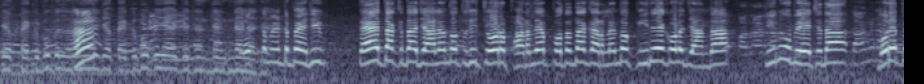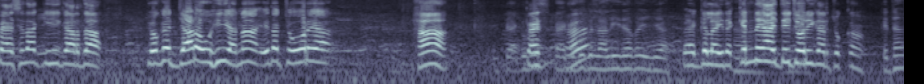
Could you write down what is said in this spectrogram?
ਜੇ ਪੈਗ ਬੁੱਕ ਲਾਉਂਦੇ ਜਾਂ ਪੈਗ ਬੁੱਕ ਜਾਂ ਜਦੋਂ ਦਿੰਦਾ ਨਾ ਇੱਕ ਮਿੰਟ ਭੈਣ ਜੀ ਤੈ ਤੱਕ ਦਾ ਜਾ ਲੈਂਦਾ ਤੁਸੀਂ ਚੋਰ ਫੜ ਲਿਆ ਪੁੱਤ ਤਾਂ ਕਰ ਲੈਂਦਾ ਕਿਹਦੇ ਕੋਲ ਜਾਂਦਾ ਕਿਹਨੂੰ ਵੇਚਦਾ ਮੋਰੇ ਪੈਸੇ ਦਾ ਕੀ ਕਰਦਾ? ਕਿਉਂਕਿ ਜੜ ਉਹੀ ਆ ਨਾ ਇਹ ਤਾਂ ਚੋਰ ਆ। ਹਾਂ ਪੈਸੇ ਪੈਗ ਬੁੱਕ ਲਾ ਲਈਦਾ ਭਾਈ ਜਾਂ ਪੈਗ ਲਾਈ ਦਾ। ਕਿੰਨੇ ਅੱਜ ਤੇ ਚੋਰੀ ਕਰ ਚੁੱਕਾ? ਕਿਦਾਂ?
